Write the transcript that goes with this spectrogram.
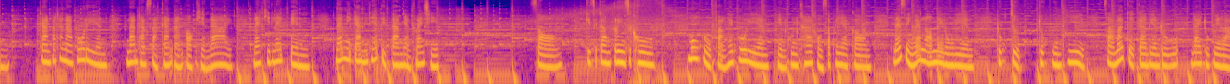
1. การพัฒนาผู้เรียน ด้านทักษะการอ่านออกเขียนได้ และคิดเลขเป็น และมีการนิเทศติดตามอย่างใกล้ชิด 2. กิจกรรม Green School มุ่งปลูกฝังให้ผู้เรียนเห็นคุณค่าของทรัพยากร และสิ่งแวดล้อมในโรงเรียน ทุกจุด ทุกพื้นที่ สามารถเกิดการเรียนรู้ได้ทุกเวลา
